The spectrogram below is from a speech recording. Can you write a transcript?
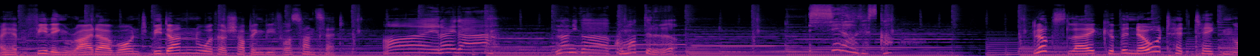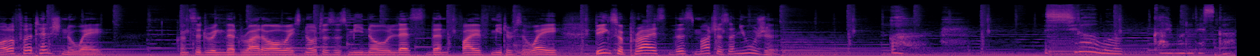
I have a feeling Ryder won't be done with her shopping before sunset. おいライダー何か困ってるシローですか Looks like the note had taken all of her attention away. considering that Ryder always notices me no less than 5 meters away, being surprised this much is unusual. Ah, oh. シローも買い物ですか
